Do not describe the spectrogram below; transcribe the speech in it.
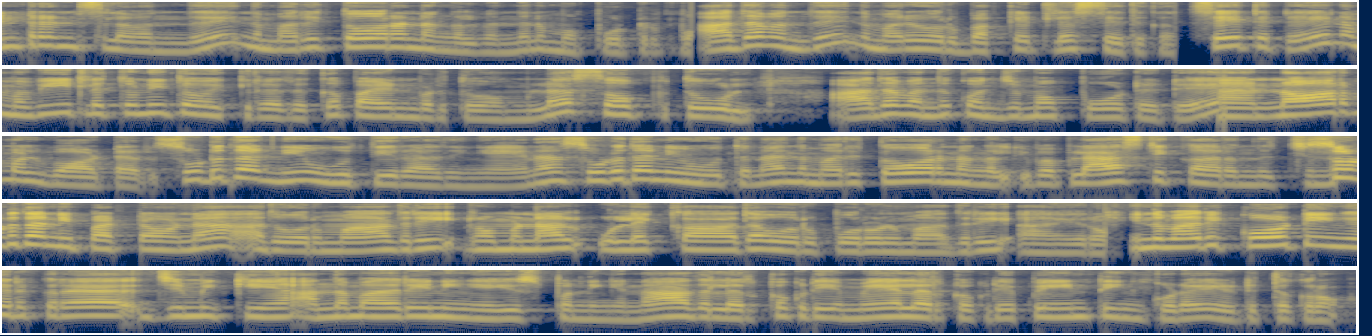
என்ட்ரன்ஸில் வந்து இந்த மாதிரி தோரணங்கள் வந்து நம்ம போட்டிருப்போம். அதை வந்து இந்த மாதிரி ஒரு பக்கெட்ல சேர்த்துக்க சேர்த்துட்டு நம்ம வீட்டில் துணி துவைக்கிறதுக்கு பயன்படுத்துவோம்ல சோப்பு தூள். அதை வந்து கொஞ்சமாக போட்டுட்டு நார்மல் வாட்டர் சுடுதண்ணி ஊற்றிடாதீங்க ஏன்னா சுடுதண்ணி ஊற்றினா இந்த மாதிரி தோரணங்கள் இப்போ பிளாஸ்டிக்காக இருந்துச்சு சுடுதண்ணி பட்டோன்னே அது ஒரு மாதிரி ரொம்ப நாள் உழைக்காத ஒரு பொருள் மாதிரி ஆயிரும். இந்த மாதிரி கோட்டிங் இருக்கிற ஜிமிக்கி அந்த மாதிரி நீங்கள் யூஸ் பண்ணீங்கன்னா அதில் இருக்கக்கூடிய மேலே இருக்கக்கூடிய பெயிண்டிங் கூட எடுத்துக்கிறோம்.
